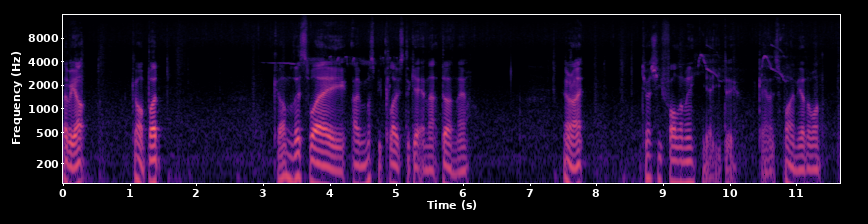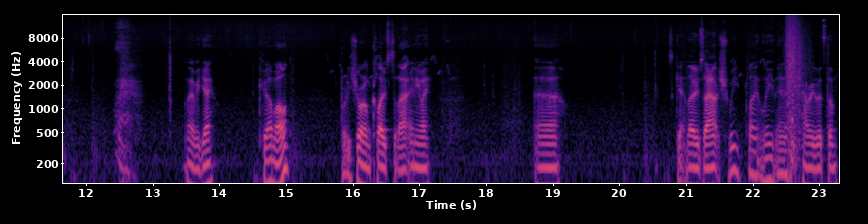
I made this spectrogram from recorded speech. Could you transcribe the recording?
there we are. Come on, bud. Come this way. I must be close to getting that done now. Alright. Do you actually follow me? Yeah, you do. Okay, let's find the other one. There we go. Come on. Pretty sure I'm close to that anyway. Uh, let's get those out. Should we blatantly let's carry with them?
